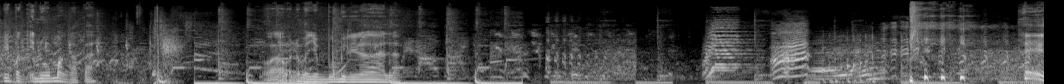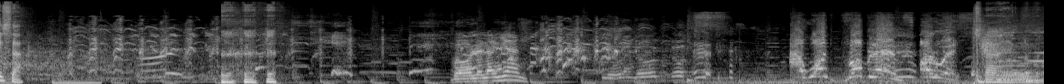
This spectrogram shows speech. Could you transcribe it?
May pag inuman ka pa. Wow, naman yung bumili ng alak. Eh, isa. Bola lang yan. I want problems always. Sayang naman.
